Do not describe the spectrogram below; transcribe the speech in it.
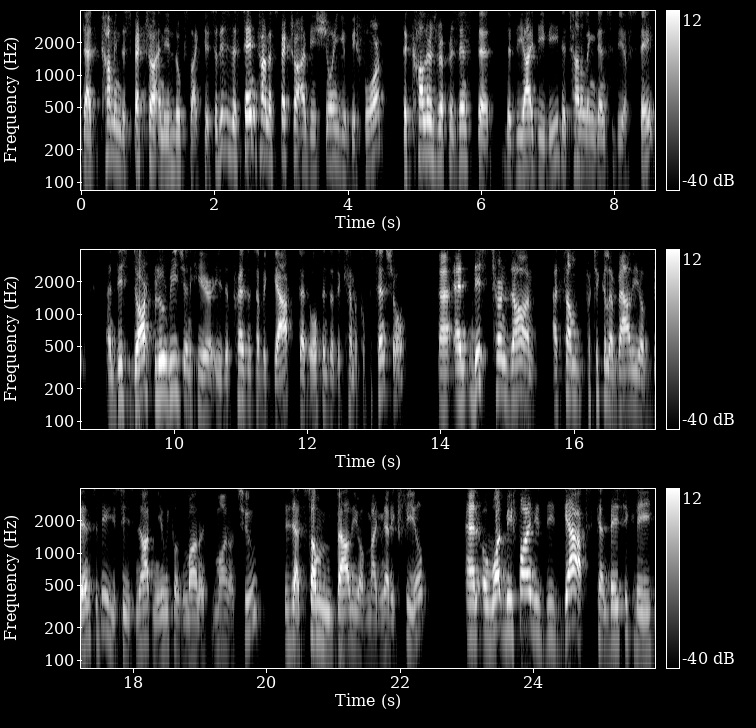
that come in the spectra and it looks like this. So this is the same kind of spectra I've been showing you before. The colors represents the, the DIDV, the tunneling density of state. And this dark blue region here is the presence of a gap that opens at the chemical potential. Uh, and this turns on at some particular value of density. You see it's not mu equals mono, mono 2. Is at some value of magnetic field. And what we find is these gaps can basically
